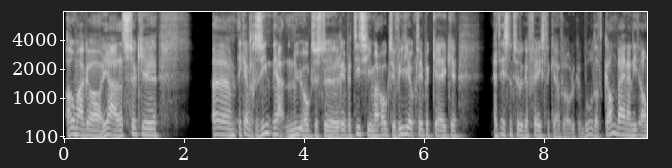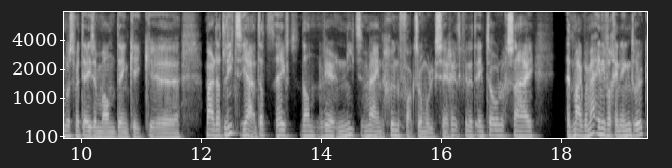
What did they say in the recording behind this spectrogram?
Oh my god, ja, dat stukje. eh, ik heb het gezien, ja, nu ook dus de repetitie, maar ook de videoclip bekeken. Het is natuurlijk een feestelijke en vrolijke boel. Dat kan bijna niet anders met deze man, denk ik. Eh, maar dat lied, ja, dat heeft dan weer niet mijn gunfactor, moet ik zeggen. Ik vind het eentonig, saai. Het maakt bij mij in ieder geval geen indruk.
